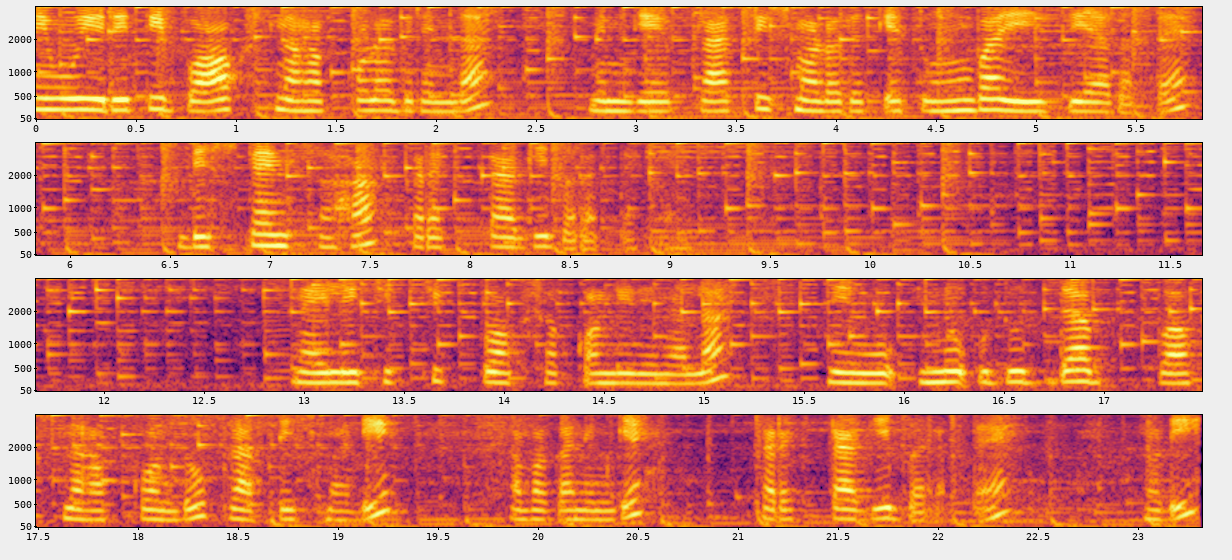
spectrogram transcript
ನೀವು ಈ ರೀತಿ ಬಾಕ್ಸ್ನ ಹಾಕ್ಕೊಳ್ಳೋದ್ರಿಂದ ನಿಮಗೆ ಪ್ರಾಕ್ಟೀಸ್ ಮಾಡೋದಕ್ಕೆ ತುಂಬ ಈಸಿ ಆಗುತ್ತೆ. ಡಿಸ್ಟೆನ್ಸ್ ಸಹ ಕರೆಕ್ಟಾಗಿ ಬರುತ್ತೆ ಫ್ರೆಂಡ್ಸ್. ನಾ ಇಲ್ಲಿ ಚಿಕ್ಕ ಚಿಕ್ಕ ಬಾಕ್ಸ್ ಹಾಕ್ಕೊಂಡಿದ್ದೀನಲ್ಲ? ನೀವು ಇನ್ನೂ ಉದ್ದುದ್ದ ಬಾಕ್ಸ್ನ ಹಾಕ್ಕೊಂಡು ಪ್ರಾಕ್ಟೀಸ್ ಮಾಡಿ. ಆವಾಗ ನಿಮಗೆ ಕರೆಕ್ಟಾಗಿ ಬರುತ್ತೆ. ನೋಡಿ,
